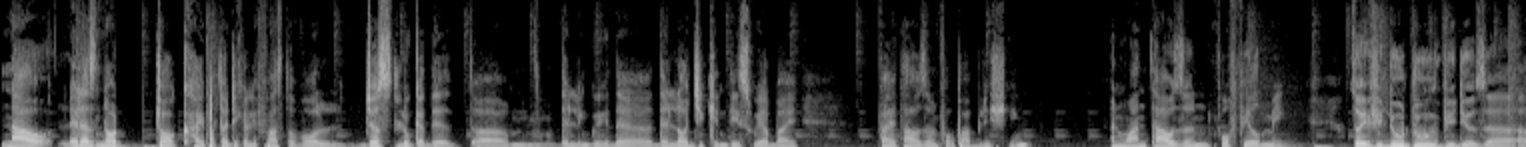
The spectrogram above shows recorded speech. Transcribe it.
Now let us not talk hypothetically first of all just look at the um, the lingu- the the logic in this whereby 5000 for publishing and 1000 for filming. So if you do two videos uh,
